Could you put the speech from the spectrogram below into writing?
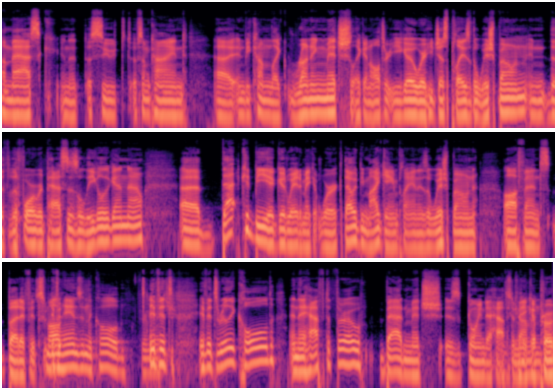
a mask and a, a suit of some kind uh, and become like running Mitch, like an alter ego where he just plays the wishbone and the, the forward pass is illegal again now. Uh, that could be a good way to make it work. That would be my game plan is a wishbone offense. But if it's small if it, hands in the cold, if it's if it's really cold and they have to throw, bad Mitch is going to have He's to coming. make a pro,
